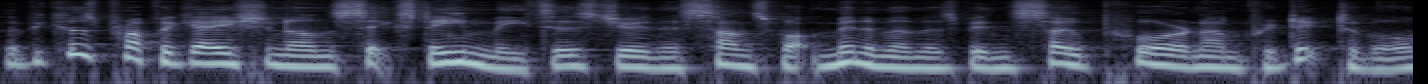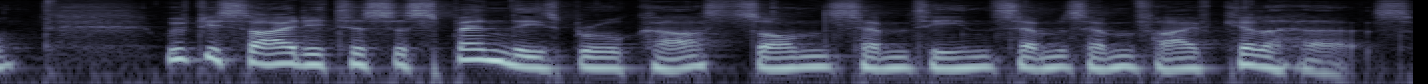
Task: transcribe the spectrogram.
But because propagation on 16 meters during the sunspot minimum has been so poor and unpredictable, we've decided to suspend these broadcasts on 17775 kHz.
